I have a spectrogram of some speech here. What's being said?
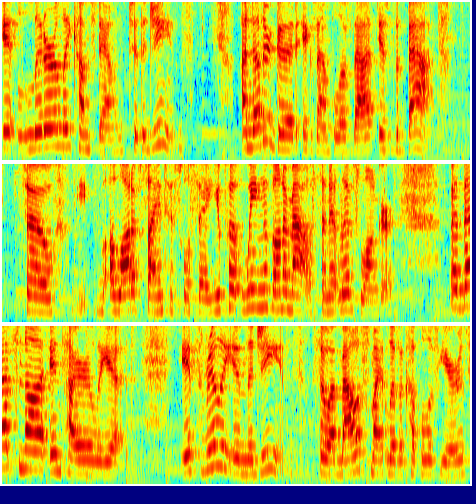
It literally comes down to the genes. Another good example of that is the bat. So a lot of scientists will say you put wings on a mouse and it lives longer, but that's not entirely it. It's really in the genes. So a mouse might live a couple of years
